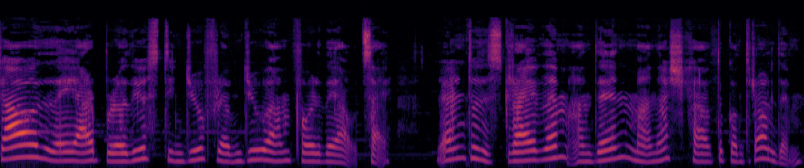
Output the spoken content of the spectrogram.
how they are produced in you from you and for the outside. Learn to describe them and then manage how to control them.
